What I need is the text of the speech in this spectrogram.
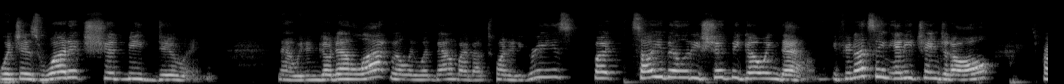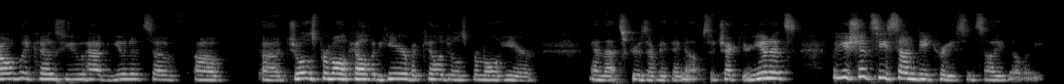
which is what it should be doing. Now, we didn't go down a lot. We only went down by about 20 degrees, but solubility should be going down. If you're not seeing any change at all, it's probably because you have units of, of uh, joules per mole Kelvin here, but kilojoules per mole here, and that screws everything up. So check your units, but you should see some decrease in solubility.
